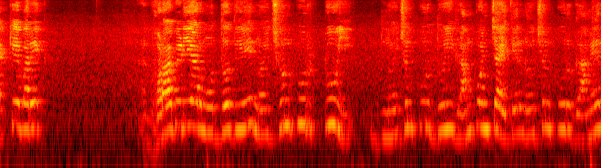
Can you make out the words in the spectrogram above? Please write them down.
একেবারে ঘোড়াবেড়িয়ার মধ্য দিয়ে নৈছনপুর টুই নৈছনপুর দুই গ্রাম পঞ্চায়েতের নৈছনপুর গ্রামের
